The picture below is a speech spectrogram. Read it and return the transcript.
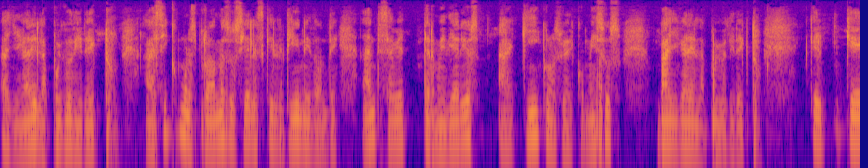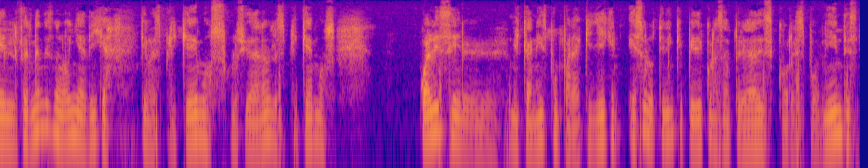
a llegar el apoyo directo, así como los programas sociales que él tiene, donde antes había intermediarios, aquí con los fideicomisos va a llegar el apoyo directo. Que el, que el Fernández Noroña diga, que lo expliquemos, los ciudadanos lo expliquemos, ¿Cuál es el mecanismo para que lleguen? Eso lo tienen que pedir con las autoridades correspondientes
